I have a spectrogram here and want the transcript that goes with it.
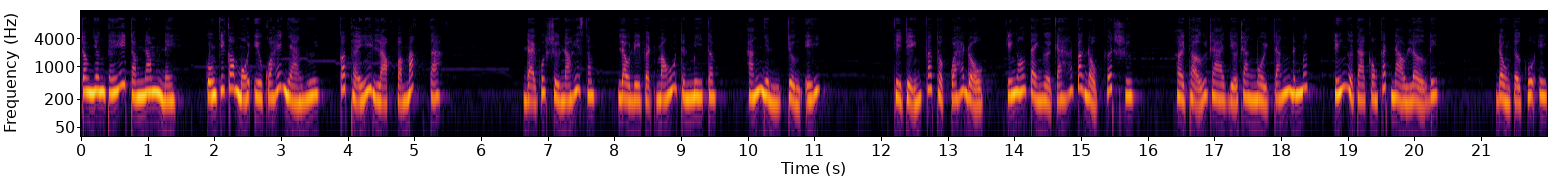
Trong nhân thế trăm năm này, cũng chỉ có mỗi yêu quái nhà ngươi có thể lọt vào mắt ta. Đại quốc sư nói xong, lau đi vệt máu trên mi tâm, hắn nhìn Trường Ý. Thì triển pháp thuật quá độ, khiến ngón tay người cá bắt đầu kết xương. Hơi thở ra giữa răng môi trắng đến mức khiến người ta không cách nào lờ đi. Đồng tử của y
